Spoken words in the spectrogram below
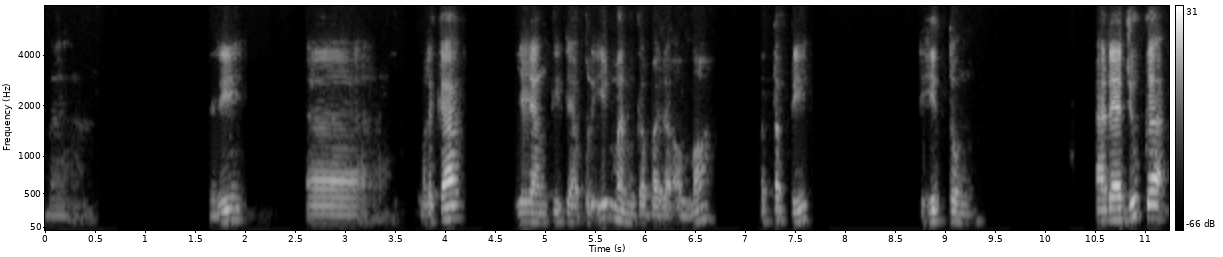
Nah, jadi eh, mereka yang tidak beriman kepada Allah tetap di dihitung. Ada juga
